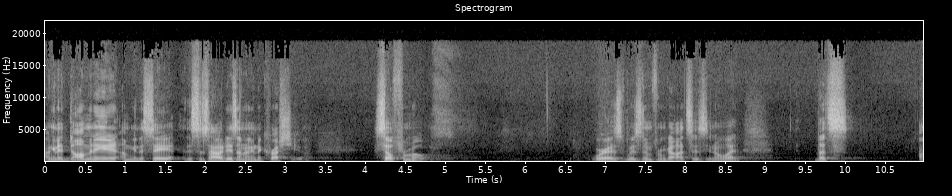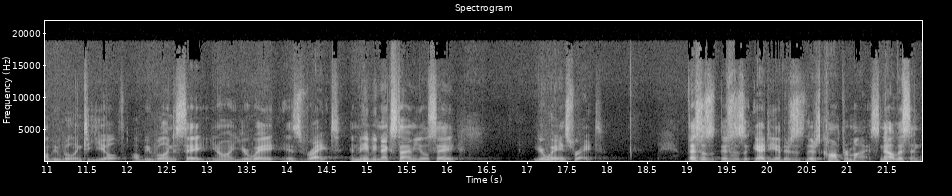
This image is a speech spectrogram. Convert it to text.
I'm to dominate it. I'm going to say, This is how it is, and I'm going to crush you. Self promote. Whereas wisdom from God says, You know what? Let's, I'll be willing to yield. I'll be willing to say, you know what, your way is right. And maybe next time you'll say, your way is right. This is, this is the idea. There's, there's compromise. Now, listen,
